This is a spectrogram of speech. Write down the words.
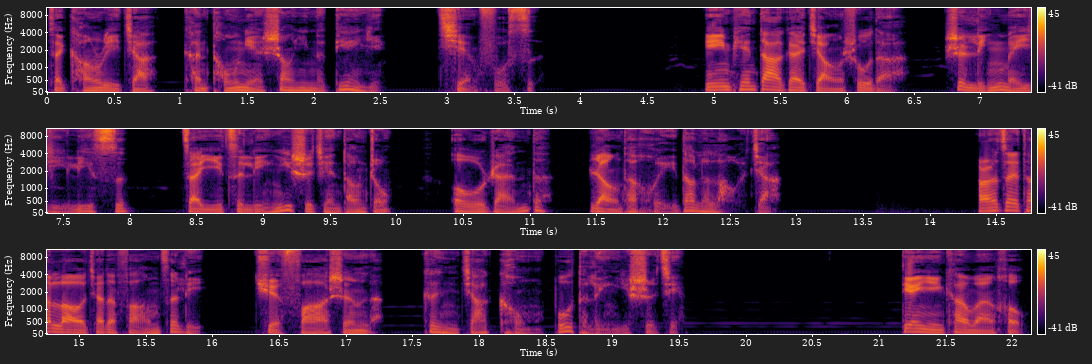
在康瑞家。看同年上映的电影《潜伏四》，影片大概讲述的是灵媒伊丽丝在一次灵异事件当中，偶然的让她回到了老家，而在她老家的房子里，却发生了更加恐怖的灵异事件。电影看完后，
